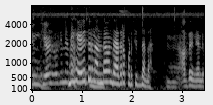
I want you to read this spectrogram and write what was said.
ನಿಮ್ಗೆ ಹೇಳಿ ಹೋಗಿ ಹೇಳಿದ್ರೆ ನಂದೇ ಒಂದು ಯಾವ್ದಾರ ಕೊಡ್ತಿದ್ದಲ್ಲ. ಅದೇ ಏನು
